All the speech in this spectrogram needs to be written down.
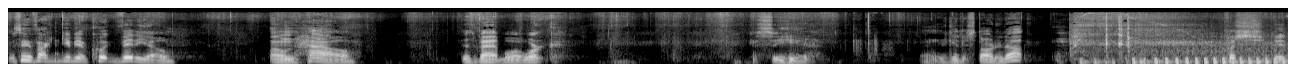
Let's see if I can give you a quick video on how this bad boy work. Let's see here. And get it started up. Push it,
